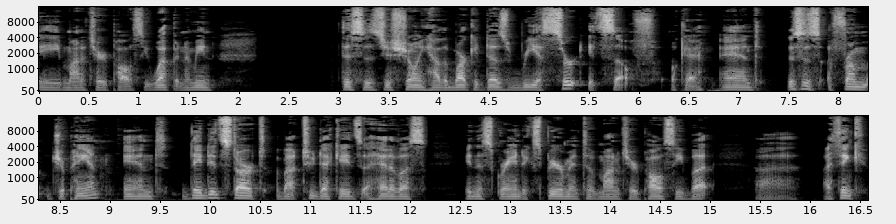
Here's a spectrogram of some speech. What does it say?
a monetary policy weapon. I mean, this is just showing how the market does reassert itself. Okay. And this is from Japan, and they did start about two decades ahead of us in this grand experiment of monetary policy, but uh, I think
